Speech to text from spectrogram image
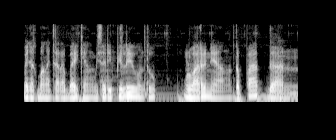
Banyak banget cara baik yang bisa dipilih untuk ngeluarin yang tepat dan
